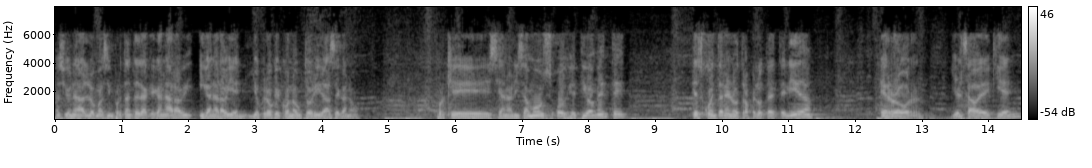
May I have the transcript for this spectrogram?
Nacional lo más importante era que ganara bi- y ganara bien. Yo creo que con autoridad se ganó. Porque si analizamos objetivamente, descuentan en otra pelota detenida, error, y él sabe de quién,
